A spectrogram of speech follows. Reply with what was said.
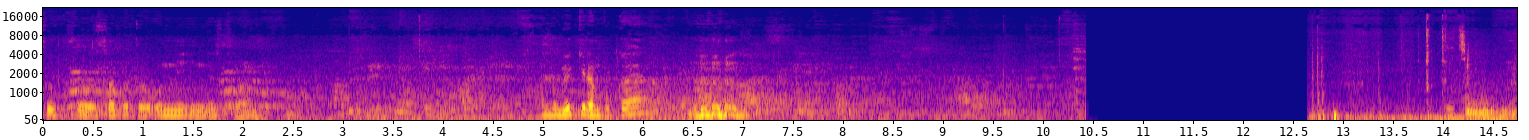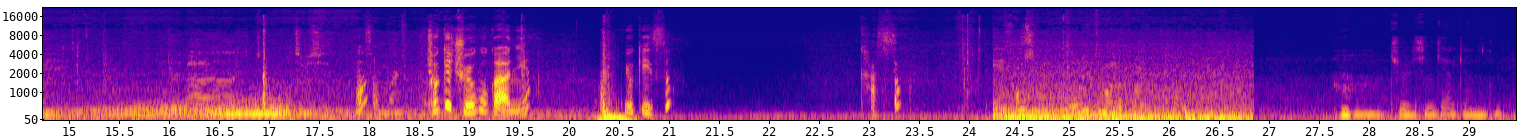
수프 서브드 온리 인 레스토랑 한번 몇 개를 한번 볼까? 이 집. 아 집시 어? 저게 줄구가 아니야? 여기 있어? 갔어? 35리터만 넣고 와야 줄 신기하게 하는군.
